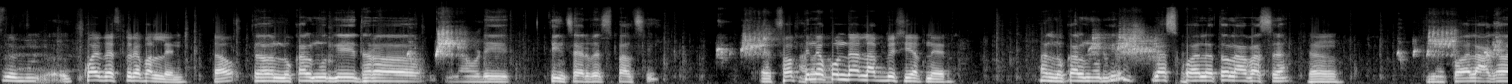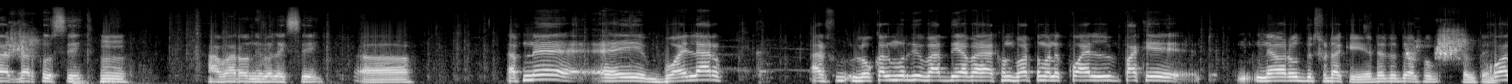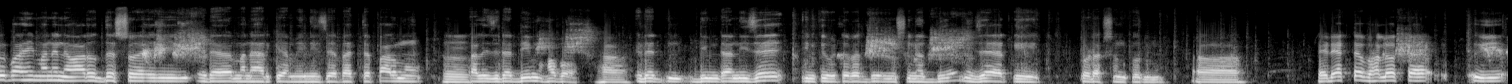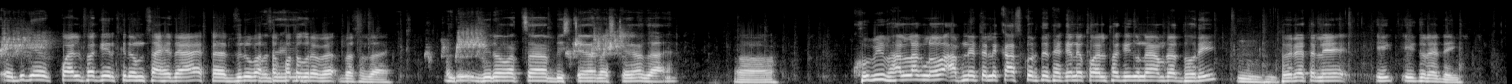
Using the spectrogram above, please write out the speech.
কয় ব্যাচ করে পারলেন তাও তো লোকাল মুরগি ধরো মোটামুটি তিন চার বেশ পালছি সব দিনে কোনটা লাভ বেশি আপনার আর লোকাল মুরগি প্লাস কয়লা তো লাভ আছে হ্যাঁ মানে কয়লা আগেও একবার করছি হুম আবারও নিবে লিখছি আহ, আপনি এই ব্রয়লার আর লোকাল মুরগি বাদ দিয়ে আবার এখন বর্তমানে কয়েল পাখি নেওয়ার উদ্দেশ্যটা কি? এটা যদি অল্প বলতেন। কল পাখি মানে নেওয়ার উদ্দেশ্য এই এটা মানে আর কি আমি নিজে বাড়িতে পালমু। হুম। খালি যেটা ডিম হব হ্যাঁ। এটা ডিমটা নিজে ইনকিউবেটরের দিয়ে মেশিনত দিয়ে নিজে আর কি প্রোডাকশন করব আহ, এটা একটা ভালো একটা ই- ওদিকে কয়েল পাখির কিরম চাহিদা? একটা জিরো বাচ্চা কত করে বে- বেচা যায়? জিরো বাচ্চা বিশ টাকা বাইশ টাকা যায়। আহ, খুবই ভালো লাগল। আপনি তাহলে কাজ করতে থাকেন কয়েল পাখিগুলো আমরা ধরি। ধরে তাহলে ই ই করে দেই।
